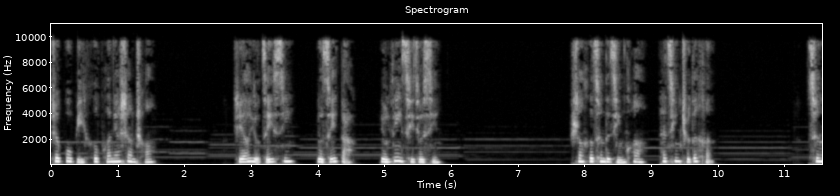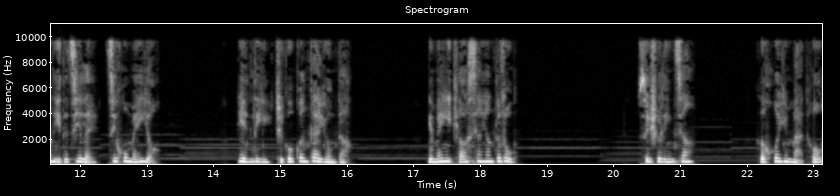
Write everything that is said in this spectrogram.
这不比和婆娘上床，只要有贼心、有贼胆、有力气就行。双河村的情况他清楚的很，村里的积累几乎没有，电力只够灌溉用的，也没一条像样的路。虽说临江。可货运码头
